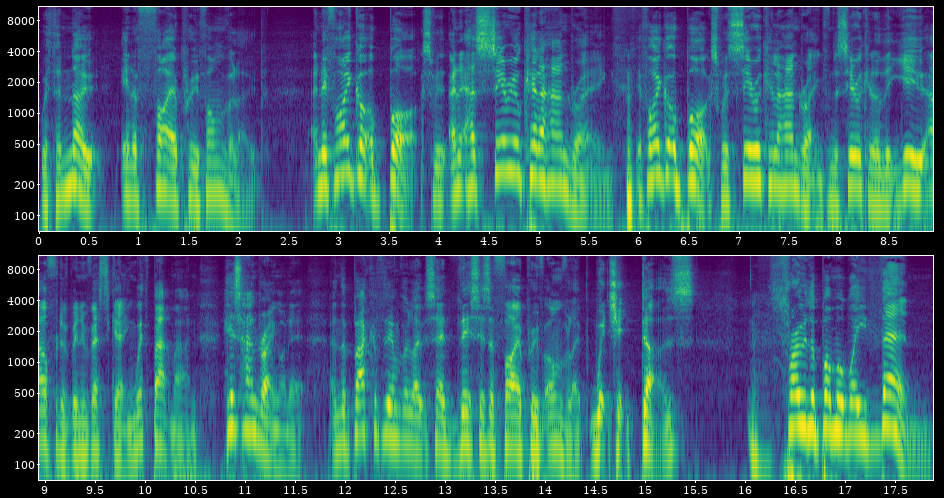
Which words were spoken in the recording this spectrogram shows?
with a note in a fireproof envelope. And if I got a box with, and it has serial killer handwriting, if I got a box with serial killer handwriting from the serial killer that you, Alfred, have been investigating with Batman, his handwriting on it, and the back of the envelope said, This is a fireproof envelope, which it does, throw the bomb away then.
